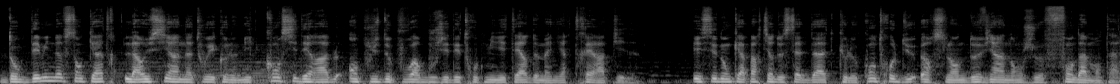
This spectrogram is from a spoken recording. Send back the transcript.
Donc dès 1904, la Russie a un atout économique considérable en plus de pouvoir bouger des troupes militaires de manière très rapide. Et c'est donc à partir de cette date que le contrôle du Hersland devient un enjeu fondamental.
